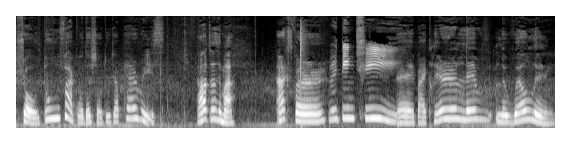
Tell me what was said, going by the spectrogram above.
首都，法国的首都叫 Paris。然后这是什么？Oxford。Reading Tree。对，by Claire Le Llewellyn。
